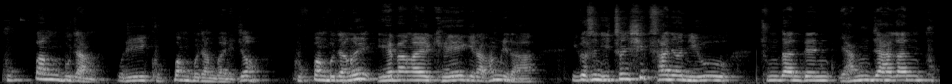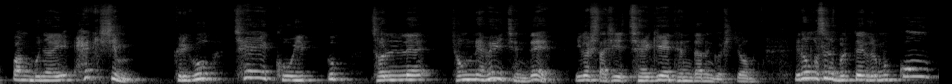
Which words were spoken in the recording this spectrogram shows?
국방부장, 우리 국방부 장관이죠. 국방부장을 예방할 계획이라고 합니다. 이것은 2014년 이후 중단된 양자 간 국방 분야의 핵심 그리고 최고위급 전례 정례 회의체인데 이것이 다시 재개된다는 것이죠. 이런 것을 볼 때 그러면 꽁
